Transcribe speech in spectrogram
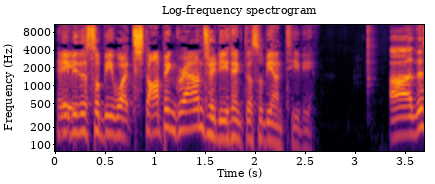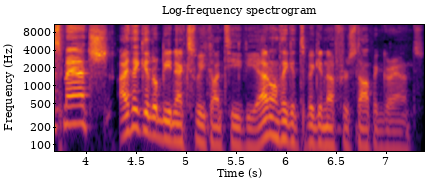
maybe this will be what stomping grounds, or do you think this will be on TV? Uh, this match, I think it'll be next week on TV. I don't think it's big enough for stomping grounds.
